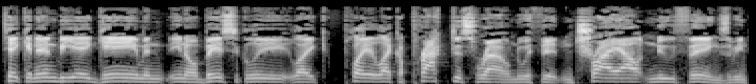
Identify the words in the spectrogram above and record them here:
take an NBA game and you know basically like play like a practice round with it and try out new things. I mean,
